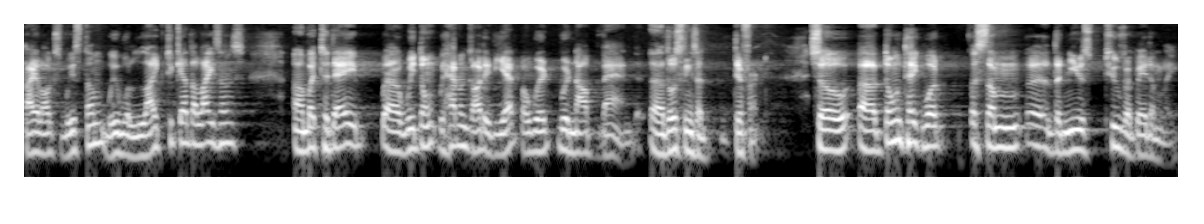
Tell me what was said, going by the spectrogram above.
dialogues with them. We would like to get the license, uh, but today uh, we don't we haven't got it yet. But we're we're not banned. Uh, those things are different. So uh, don't take what some uh, the news too verbatimly.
